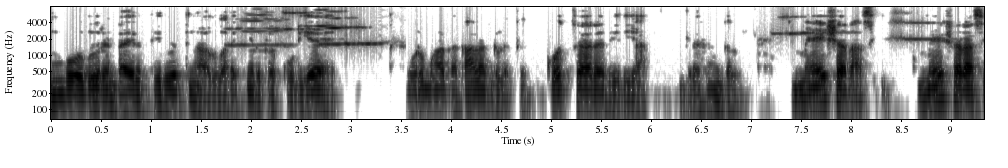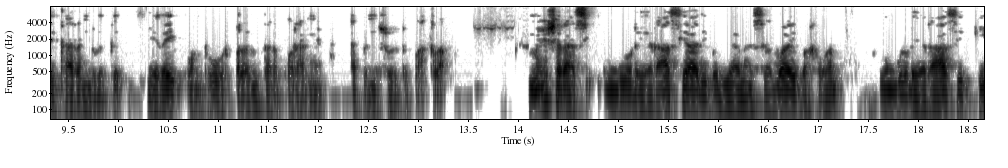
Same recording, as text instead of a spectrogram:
ஒம்பது ரெண்டாயிரத்தி இருபத்தி நாலு வரைக்கும் இருக்கக்கூடிய ஒரு மாத காலங்களுக்கு கோச்சார ரீதியாக கிரகங்கள் மேஷ ராசி மேஷ ராசிக்காரங்களுக்கு எதை போன்று ஒரு பலன் தர போகிறாங்க அப்படின்னு சொல்லிட்டு பார்க்கலாம். மேஷ ராசி உங்களுடைய ராசியாதிபதியான செவ்வாய் பகவான் உங்களுடைய ராசிக்கு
